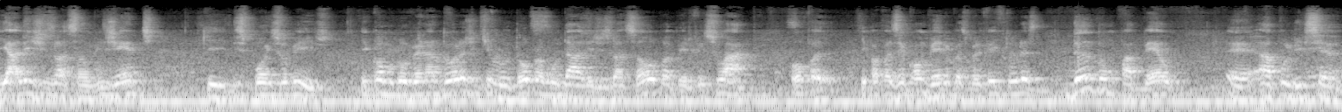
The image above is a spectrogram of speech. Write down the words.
E a legislação vigente que dispõe sobre isso. E como governador a gente luta ou para mudar a legislação, ou para aperfeiçoar, ou para, e para fazer convênio com as prefeituras, dando um papel eh, à polícia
